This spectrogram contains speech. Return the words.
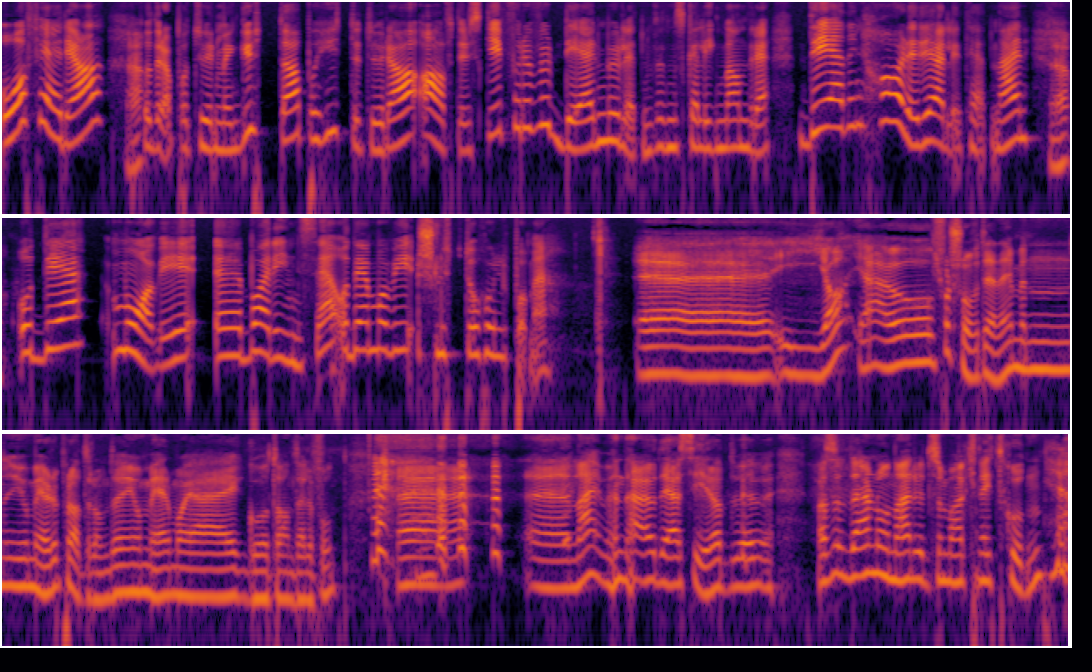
og ferier, Ja. og dra på tur med gutta, på hytteturer, afterski, for å vurdere muligheten for at han skal ligge med andre. Det er den harde realiteten her. Ja. Og det må vi eh, bare innse, og det må vi slutte å holde på med. Eh, ja, jeg er jo for så vidt enig, men jo mer du prater om det, jo mer må jeg gå og ta en telefon. Eh, eh, nei, men det er jo det jeg sier, at eh, altså, det er noen her ute som har knekt koden. Ja.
